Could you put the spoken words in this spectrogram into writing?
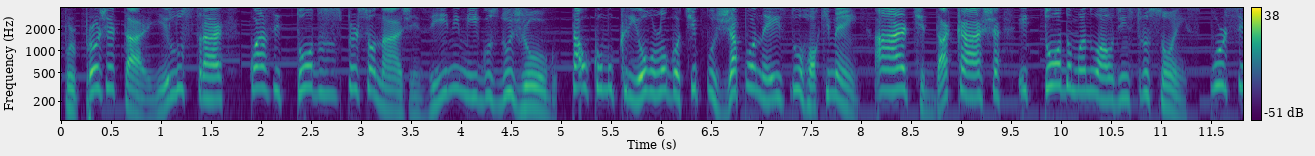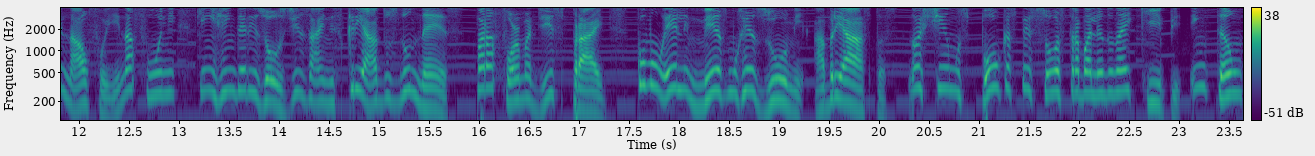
por projetar e ilustrar quase todos os personagens e inimigos do jogo, tal como criou o logotipo japonês do Rockman, a arte da caixa e todo o manual de instruções. Por sinal, foi Inafune quem renderizou os designs criados no NES, para a forma de sprites. Como ele mesmo resume, abre aspas, nós tínhamos poucas pessoas trabalhando na equipe, então,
